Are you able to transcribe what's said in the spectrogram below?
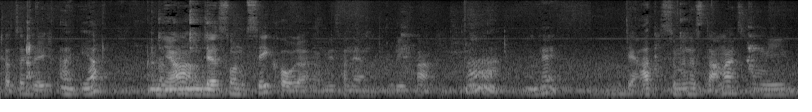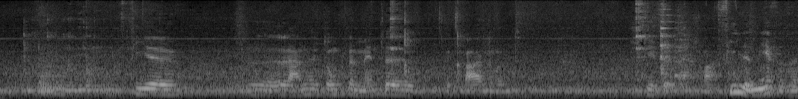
tatsächlich. Ah, ja? Ja, und der ist so ein C-Coder irgendwie von der UDK. Ah, okay. Der hat zumindest damals irgendwie viel lange dunkle Mäntel getragen und Stiefel. Viele, mehrere.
